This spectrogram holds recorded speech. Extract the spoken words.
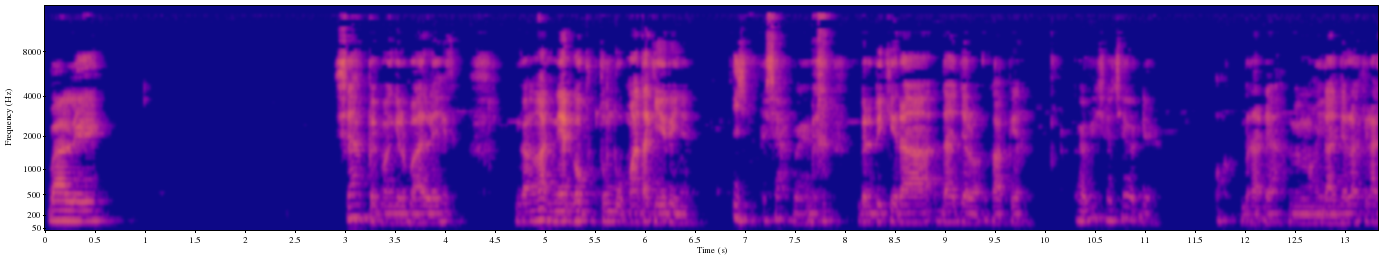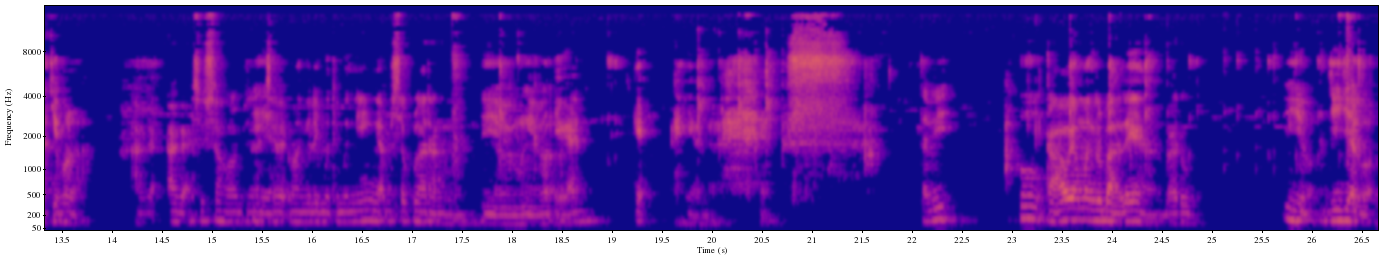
Bale siapa yang manggil balik? Enggak enggak niat gue tumbuk mata kirinya. Ih siapa ya? Biar dikira dajal kafir. Nggak bisa cewek dia. Oh berat ya. Memang Iya. dajal laki-laki pula. Agak agak susah kalau misalnya Iya. cewek manggil imut-imut ini nggak bisa aku larang iya memang ya iya kan? Kayak eh, ya udah. Tapi aku kau yang manggil Bale ya baru. Iya jijik kok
